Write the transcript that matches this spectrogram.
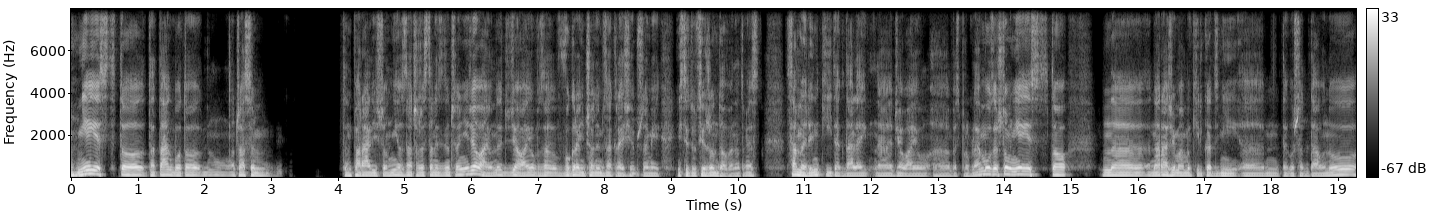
Mhm. nie jest to ta, tak, bo to mm, czasem ten paraliż on nie oznacza, że Stany Zjednoczone nie działają. One działają w, za, w ograniczonym zakresie, przynajmniej instytucje rządowe. Natomiast same rynki i tak dalej e, działają bez problemu. Zresztą nie jest to na, na razie mamy kilka dni e, tego shutdownu,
